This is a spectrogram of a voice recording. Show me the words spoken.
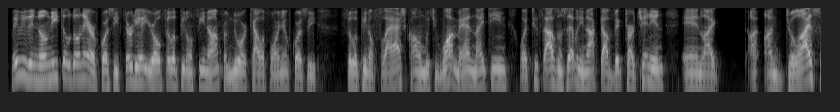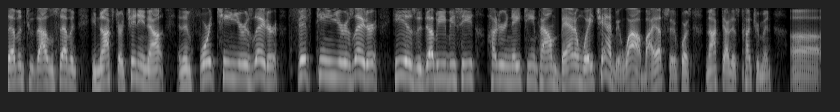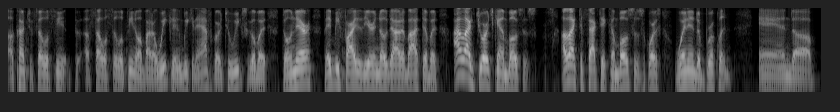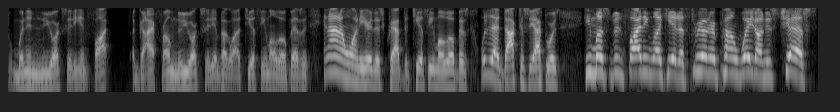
maybe even Nonito Donaire. Of course, the 38 year old Filipino phenom from Newark, California. Of course, the Filipino Flash. Call him what you want, man. 19 what 2007 he knocked out Vic Darchinyan in like on July 7, 2007, he knocks Darchinyan out, and then 14 years later, 15 years later, he is the WBC 118 pound bantamweight champion. Wow, by upset, of course, knocked out his countryman, uh, a country fellow, a fellow Filipino, about a week and week and a half ago, or two weeks ago. But Donaire, maybe fight of the year, no doubt about that. But I like George Kambosos. I like the fact that Kambosos, of course, went into Brooklyn and uh, went into New York City and fought a guy from New York City. I'm talking about Teofimo Lopez. And, and I don't want to hear this crap that Teofimo Lopez, what did that doctor say afterwards? He must have been fighting like he had a 300 pound weight on his chest.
